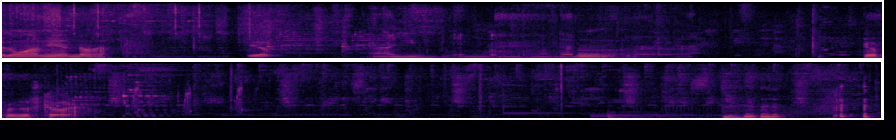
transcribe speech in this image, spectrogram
Play the one end, don't I? Yep. Ah, you. Hmm. Go for this color.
